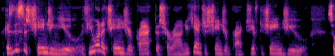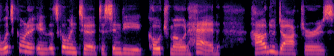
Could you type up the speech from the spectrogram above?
because this is changing you. If you want to change your practice around, you can't just change your practice. You have to change you. So let's go in. Let's go into to Cindy coach mode head. How do doctors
